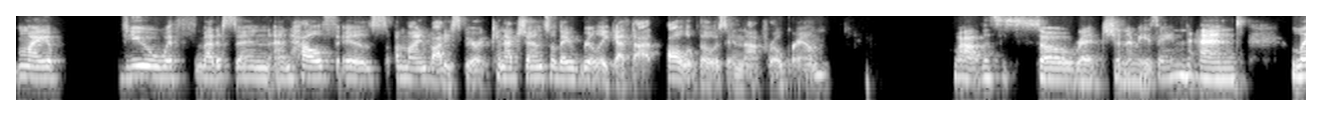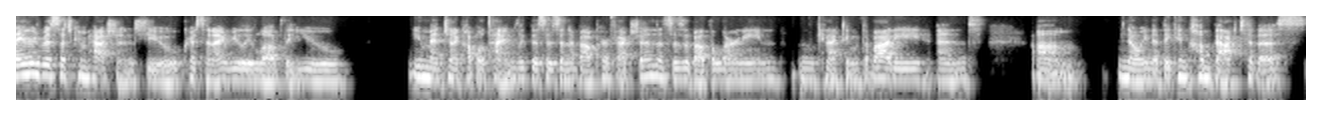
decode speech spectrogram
my view with medicine and health is a mind body spirit connection. So they really get that all of those in that program. Wow this is so rich and amazing and layered with such compassion too kristen. I really love that you you mentioned a couple times like this isn't about perfection. This is about the learning and connecting with the body and um, knowing that they can come back to this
